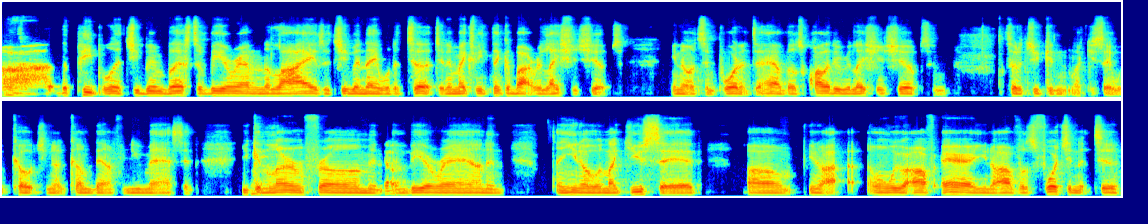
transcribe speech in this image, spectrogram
uh, the people that you've been blessed to be around and the lives that you've been able to touch. And it makes me think about relationships. You know, it's important to have those quality relationships and so that you can, like you say, with coach, you know, come down from UMass and you can learn from and, and be around and, and, you know, and like you said, um, you know, I, when we were off air, you know, I was fortunate to,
